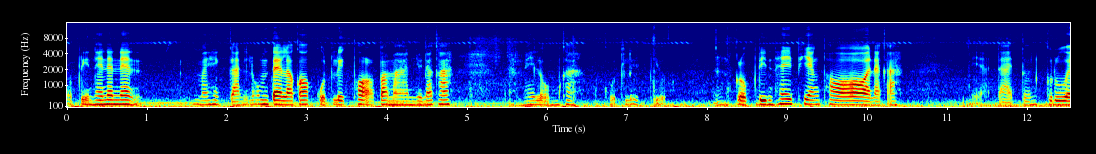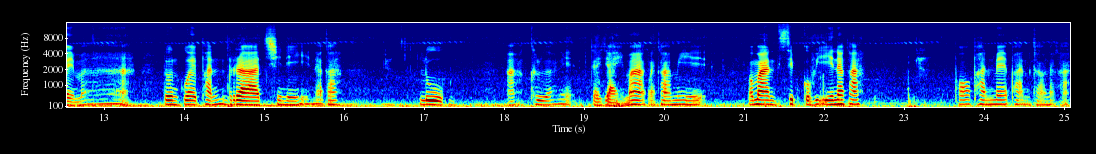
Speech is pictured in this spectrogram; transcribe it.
กลบดินให้แน่น ๆ ไม่ให้กันล้มแต่เราก็กุดลึกพอประมาณอยู่นะคะ ไม่ล้มค่ะ กุดลึกอยู่ กลบดินให้เพียงพอนะคะเนี่ยได้ต้นกล้วยมาต้นกล้วยพันราชินีนะคะ ลูกอะเครือนี่จะใหญ่มากนะคะ มีประมาณ 10กว่าวีนะคะพ่อพันธุ์แม่พันธุ์เขานะคะ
